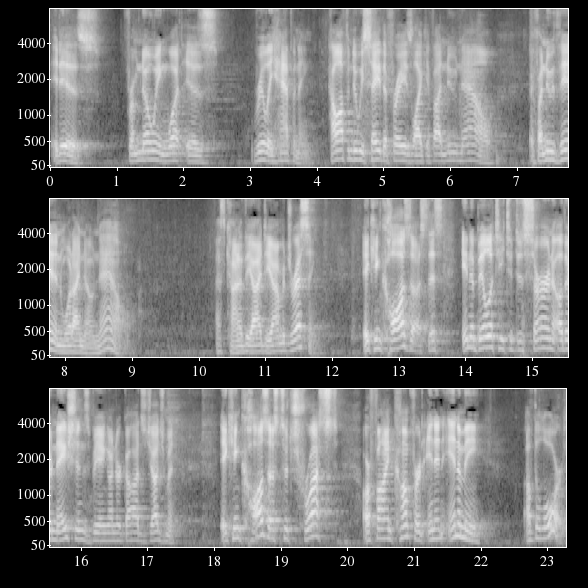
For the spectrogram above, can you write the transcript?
it is, from knowing what is really happening. How often do we say the phrase, like, if I knew now, if I knew then what I know now? That's kind of the idea I'm addressing. It can cause us this inability to discern other nations being under God's judgment. It can cause us to trust or find comfort in an enemy of the Lord.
